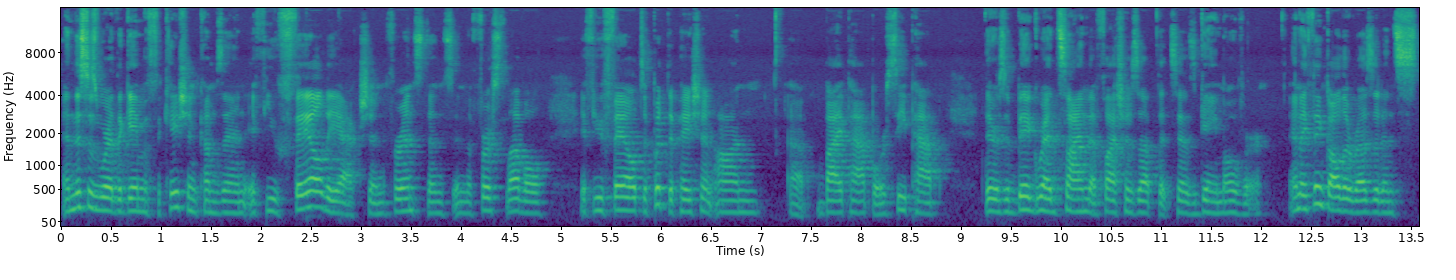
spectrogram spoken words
And this is where the gamification comes in. If you fail the action, for instance, in the first level, if you fail to put the patient on uh, BiPAP or CPAP, there's a big red sign that flashes up that says game over. And I think all the residents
